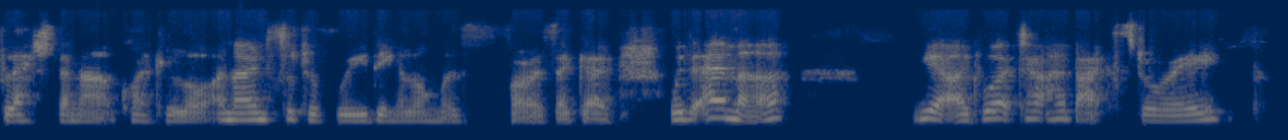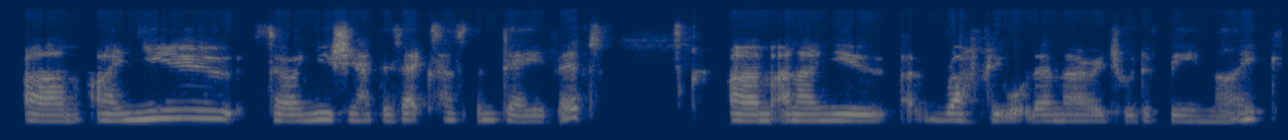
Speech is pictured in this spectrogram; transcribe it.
fleshed them out quite a lot, and I'm sort of reading along as far as I go. With Emma, yeah, I'd worked out her backstory. Um, I knew, so I knew she had this ex-husband David, um, and I knew roughly what their marriage would have been like.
